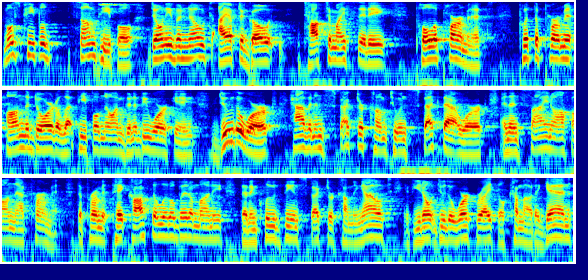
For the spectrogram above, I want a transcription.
Most people, some people don't even know I have to go talk to my city, pull a permit, put the permit on the door to let people know I'm going to be working, do the work, have an inspector come to inspect that work, and then sign off on that permit. The permit pay costs a little bit of money. That includes the inspector coming out. If you don't do the work right, they'll come out again.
